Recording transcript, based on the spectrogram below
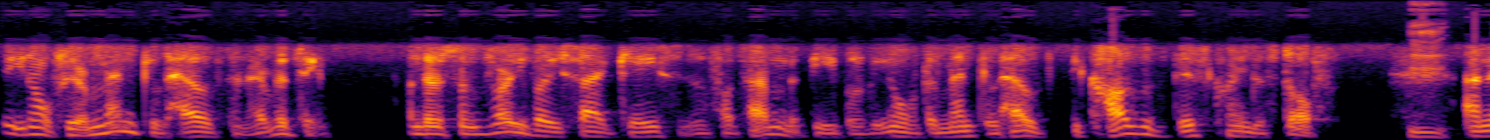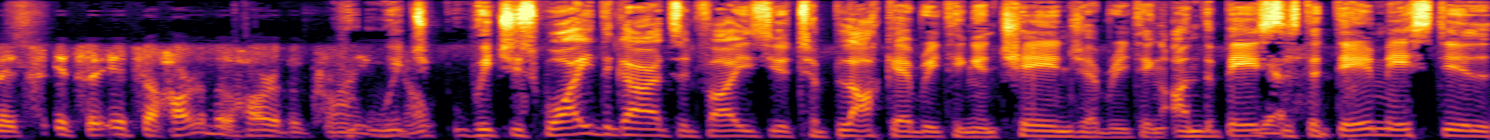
You know, for your mental health and everything. And there's some very, very sad cases of what's happened to people, you know, with their mental health because of this kind of stuff. And it's it's a it's a horrible, horrible crime. Which, you know? which is why the guards advise you to block everything and change everything on the basis Yes. that they may still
